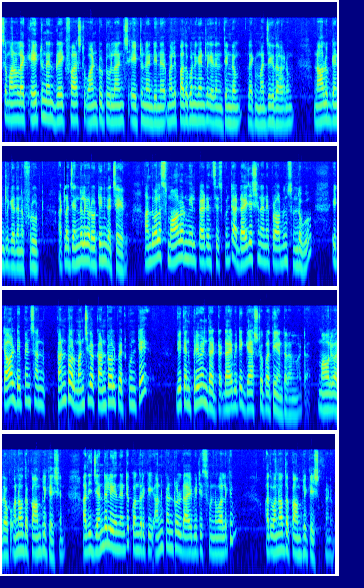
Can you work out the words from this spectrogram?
సో మనం like eight to nine breakfast one to two lunch eight to nine dinner మళ్ళీ పదకొండు గంటలకు ఏదైనా తినడం లైక్ మజ్జిగ తాగడం నాలుగు గంటలకు ఏదైనా ఫ్రూట్ అట్లా జనరల్గా రొటీన్గా చేయరు. అందువల్ల స్మాలర్ మీల్ ప్యాటర్న్స్ తీసుకుంటే ఆ డైజెషన్ అనే ప్రాబ్లమ్స్ ఉండవు. It all depends on control మంచిగా కంట్రోల్ పెట్టుకుంటే we can prevent that diabetic gastropathy అంటారు అనమాట మామూలుగా అది ఒక వన్ ఆఫ్ ద కాంప్లికేషన్ అది జనరల్ ఏంటంటే కొందరికి అన్కంట్రోల్ డయాబెటీస్ ఉన్న వాళ్ళకి అది one of the complication madam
